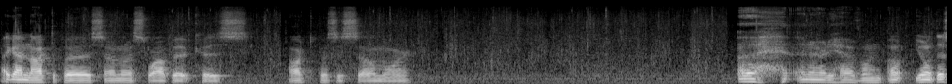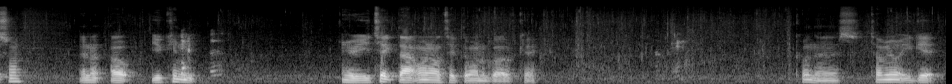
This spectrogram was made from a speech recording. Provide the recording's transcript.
I got an octopus, so I'm to swap it because octopuses sell more. Uh, and I already have one. Oh, you want this one? And uh, oh, you can. Here, you take that one. I'll take the one above. Okay. Okay. Coolness. Tell me what you get.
